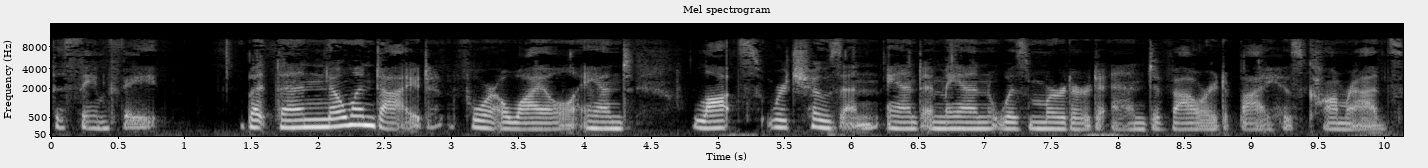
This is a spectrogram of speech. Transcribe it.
the same fate. But then no one died for a while and lots were chosen and a man was murdered and devoured by his comrades.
